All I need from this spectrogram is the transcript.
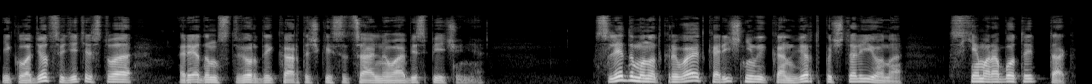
и кладет свидетельство рядом с твердой карточкой социального обеспечения. Следом он открывает коричневый конверт почтальона. Схема работает так.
